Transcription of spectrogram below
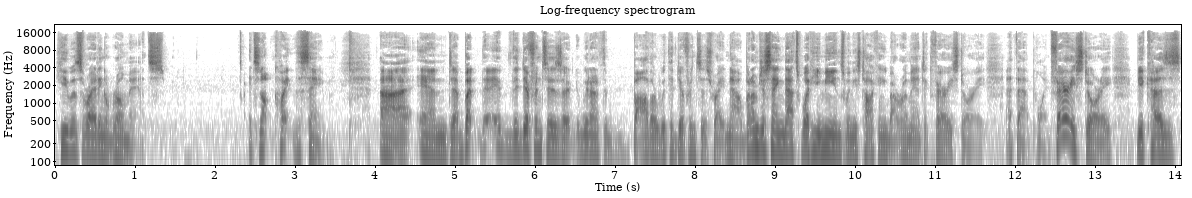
He was writing a romance. It's not quite the same. Uh, and uh, but the, the differences are, we don't have to bother with the differences right now but i'm just saying that's what he means when he's talking about romantic fairy story at that point fairy story because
